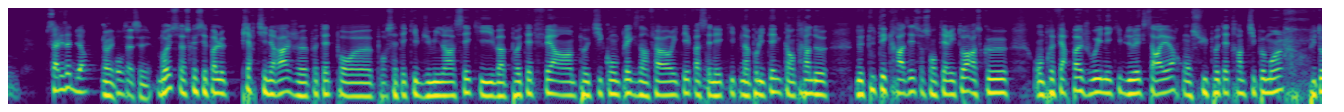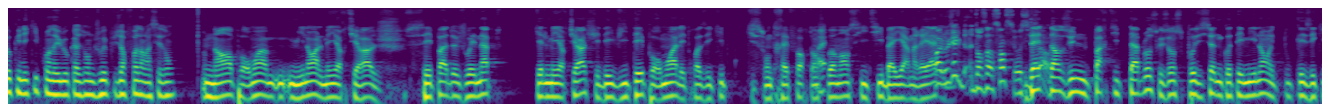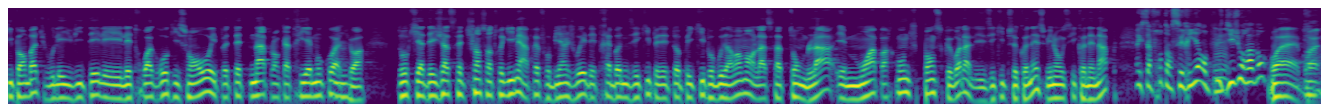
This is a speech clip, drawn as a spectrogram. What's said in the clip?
ça les aide bien. Oui, ça c'est. Bruce, est-ce que c'est pas le pire tirage euh, peut-être pour, euh, pour cette équipe du Milan AC qui va peut-être faire un petit complexe d'infériorité face à une équipe napolitaine qui est en train de, de tout écraser sur son territoire? Est-ce que on préfère pas jouer une équipe de l'extérieur qu'on suit peut-être un petit peu moins plutôt qu'une équipe qu'on a eu l'occasion de jouer plusieurs fois dans la saison? Non, pour moi, Milan a le meilleur tirage. C'est pas de jouer Naples quel meilleur tirage C'est d'éviter pour moi les trois équipes qui sont très fortes en ce moment, City, Bayern, Real. Ouais, logique, dans un sens, c'est aussi D'être dans une partie de tableau, parce que si on se positionne côté Milan et toutes les équipes en bas, tu voulais éviter les, les trois gros qui sont en haut et peut-être Naples en quatrième ou quoi, mm. tu vois. Donc il y a déjà cette chance entre guillemets. Après, il faut bien jouer des très bonnes équipes et des top équipes au bout d'un moment. Là, ça tombe là. Et moi, par contre, je pense que voilà, les équipes se connaissent. Milan aussi connaît Naples. Ah, ils s'affrontent en Série A en plus mm. dix jours avant. Ouais. ouais.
